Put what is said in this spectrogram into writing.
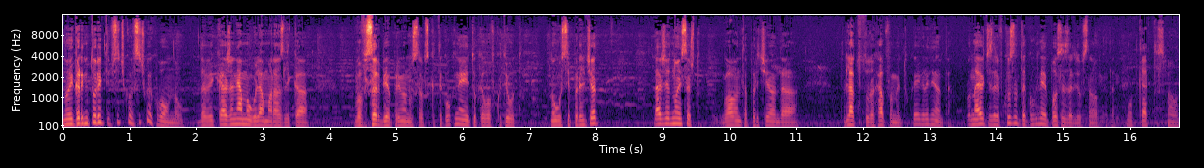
Но и гарнитурите, всичко, всичко е хубаво много. Да ви кажа, няма голяма разлика в Сърбия, примерно сръбската кухня и тук в котилото. Много се приличат, даже едно и също. Главната причина да лятото да хапваме тук е градината. Най-вече заради вкусната кухня и после заради обстановката. Откакто сме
